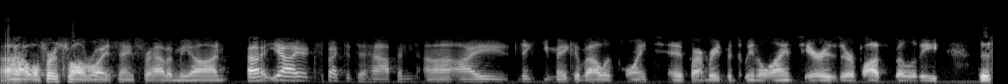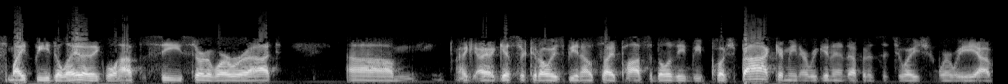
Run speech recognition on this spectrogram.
Uh, well, first of all, Roy, thanks for having me on. Uh, yeah, I expect it to happen. Uh, I think you make a valid point. If I'm reading between the lines here, is there a possibility this might be delayed? I think we'll have to see sort of where we're at. Um, I, I guess there could always be an outside possibility to be pushed back. I mean, are we going to end up in a situation where we have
